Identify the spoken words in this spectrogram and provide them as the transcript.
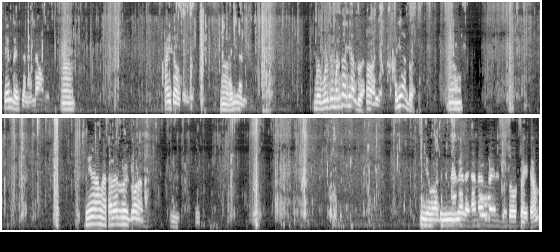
சேம் ப்ரைஸ் தானே எல்லாம் ஃபைவ் தௌசண்ட் ஆ. ரெண்டு ஐயா ஐயாயிரம் ரூபா ம் வேற நம்ம கலர் இருக்கணும் ம் இங்கே பார்த்தீங்கன்னா நல்ல கலரில் இருக்கு சோர்ஸ் ஐட்டம்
